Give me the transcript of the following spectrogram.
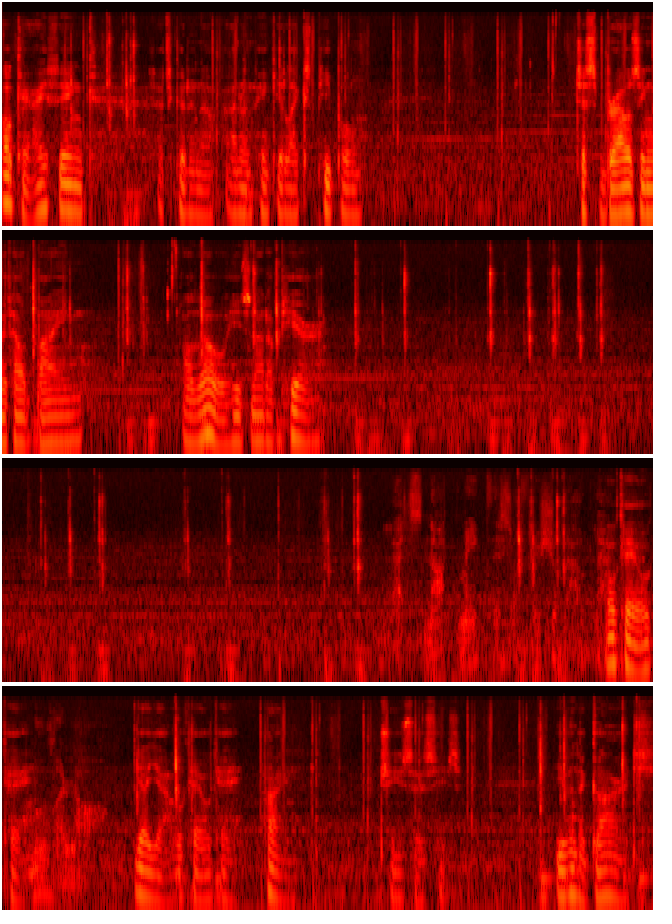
Okay, I think that's good enough. I don't think he likes people just browsing without buying. Although, he's not up here. Let's not make this official. Okay, okay. Move along. Yeah, yeah, okay, okay. Fine. Jesus, he's... Even the guards.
